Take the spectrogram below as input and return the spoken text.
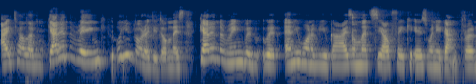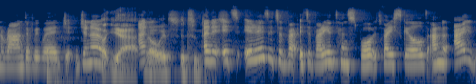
I tell them, get in the ring. Well, you've already done this. Get in the ring with with any one of you guys, and let's see how fake it is when you're getting thrown around everywhere. Do, do you know? Uh, yeah, And- no, it's it's intense. and it, it's it is it's a ve- it's a very intense sport. It's very skilled, and I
